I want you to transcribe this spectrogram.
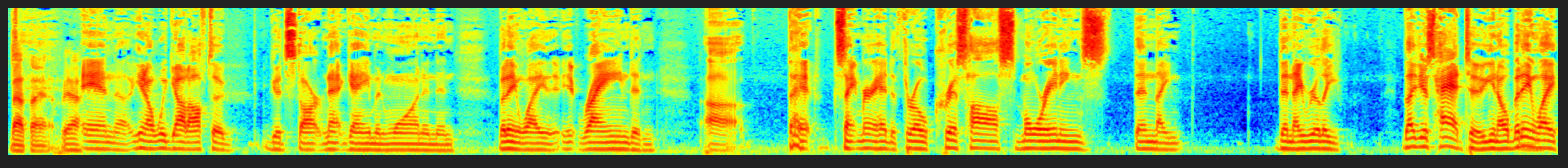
about that. Yeah. and, uh, you know, we got off to a good start in that game and won. And then, but anyway, it rained and, uh, they had, St. Mary had to throw Chris Haas more innings than they, than they really, they just had to, you know. But anyway,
